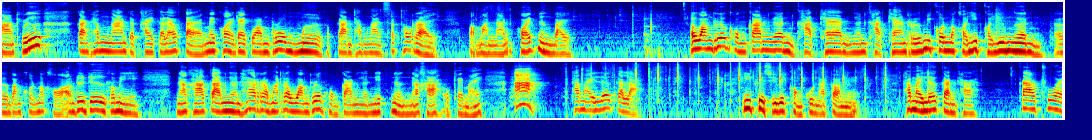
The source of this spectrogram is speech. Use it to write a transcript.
มาน หรือการทำงานกับใครก็แล้ว แต่ไม่ค่อยได้ความร่วมมือกับการทำงานสักเท่าไหร่ ประมาณนั้นขออีกหนึ่งใบ ระวังเรื่องของการเงินขาดแคลนเงินขาดแคลนหรือมีคนมาขอหยิบขอยืมเงินเออบางคนมาขอเอาดื้อๆก็มีนะคะ การเงินให้ระมัดระวังเรื่องของการเงินนิดหนึ่งนะคะโอเคไหมอะทำไมเลิกกันล่ะ นี่คือชีวิตของคุณนะตอนนี้ทำไมเลิกกันคะก้าวช่วย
